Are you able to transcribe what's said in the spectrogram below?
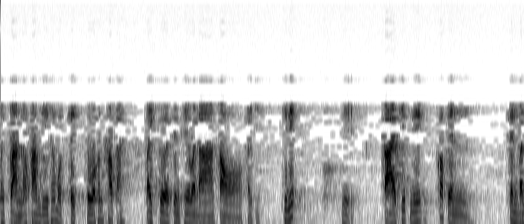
มันกลั่นเอาความดีทั้งหมดติดตัวขึ้นเข้าไป ไปเกิดเป็นเทวดาต่อไปอีก ทีนี้ นี่ กายทิพนี้ก็เป็นเป็นบัณ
